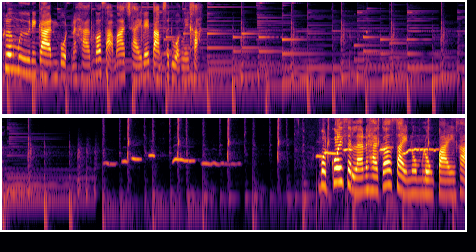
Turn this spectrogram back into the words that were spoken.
เครื่องมือในการบดนะคะ ก็สามารถใช้ได้ตามสะดวกเลยค่ะ บดกล้วยเสร็จแล้วนะคะก็ใส่นมลงไปค่ะ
